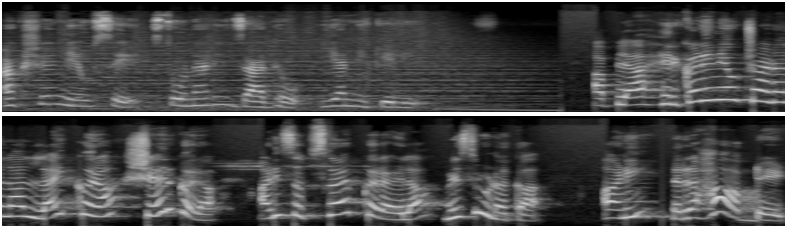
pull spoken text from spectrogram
अक्षय नेवसे सोनाली जाधव यांनी केली. आपल्या हिरकणी न्यूज चॅनलला लाईक करा शेअर करा आणि सबस्क्राईब करायला विसरू नका. आणि रहा अपडेट.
